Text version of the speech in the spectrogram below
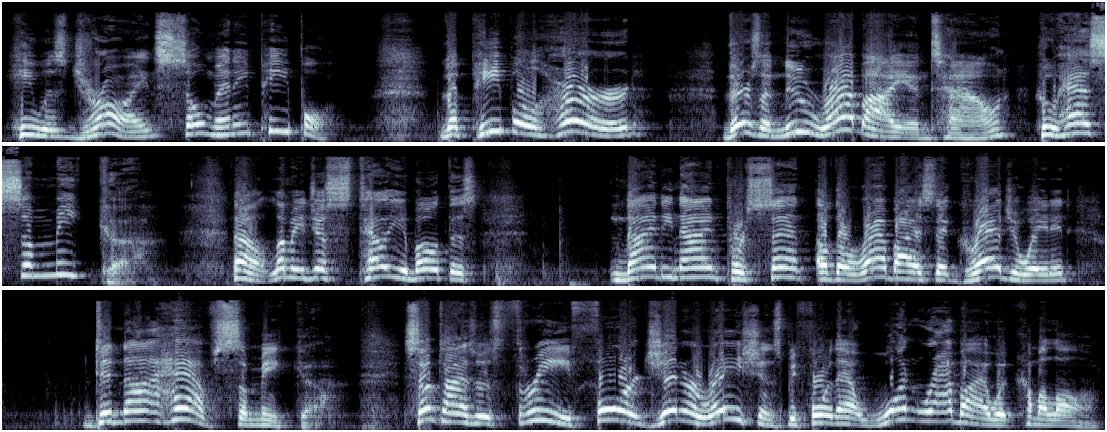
he was drawing so many people. The people heard there's a new rabbi in town who has Samika. Now, let me just tell you about this. 99% of the rabbis that graduated did not have Samika. Sometimes it was three, four generations before that one rabbi would come along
